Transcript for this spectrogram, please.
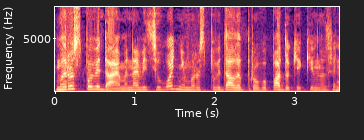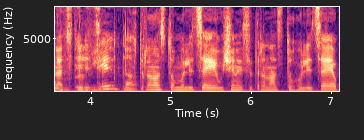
Ми розповідаємо навіть сьогодні. Ми розповідали про випадок, який в нас 13-й був ліцей, в 13-му ліцеї. Учениця 13-го ліцея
